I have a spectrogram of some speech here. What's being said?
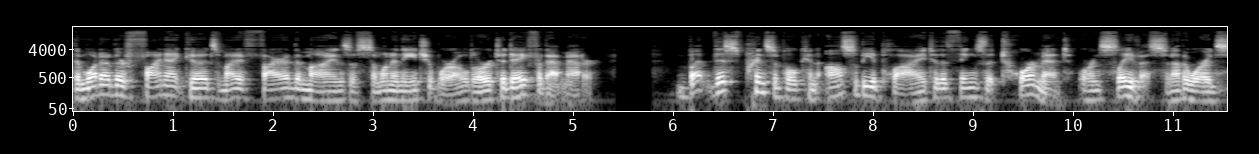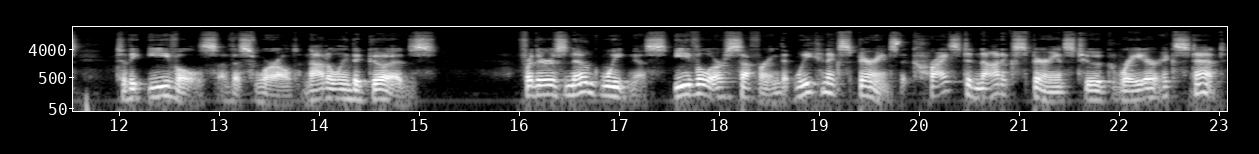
than what other finite goods might have fired the minds of someone in the ancient world, or today for that matter. But this principle can also be applied to the things that torment or enslave us. In other words, to the evils of this world, not only the goods. For there is no weakness, evil, or suffering that we can experience that Christ did not experience to a greater extent.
